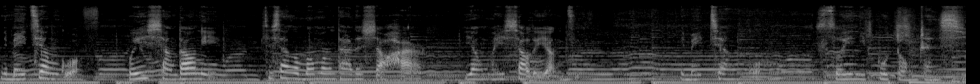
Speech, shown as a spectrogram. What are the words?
你没见过我一想到你就像个萌萌哒的小孩一样微笑的样子。你没见过，所以你不懂珍惜。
